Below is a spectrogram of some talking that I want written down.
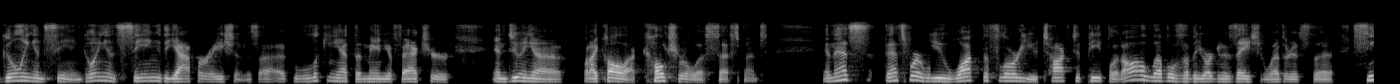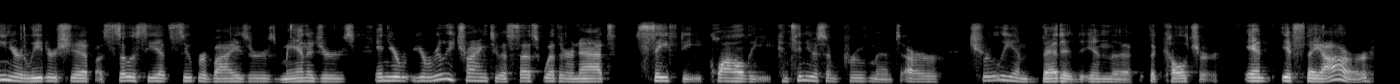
going and seeing, going and seeing the operations, uh, looking at the manufacturer, and doing a what I call a cultural assessment. And that's that's where you walk the floor, you talk to people at all levels of the organization, whether it's the senior leadership, associates, supervisors, managers, and you're you're really trying to assess whether or not safety, quality, continuous improvement are truly embedded in the, the culture. And if they are,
